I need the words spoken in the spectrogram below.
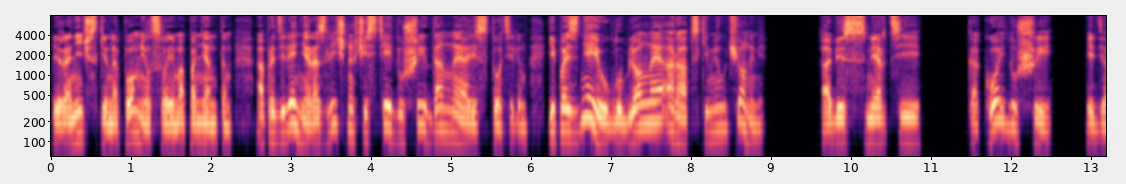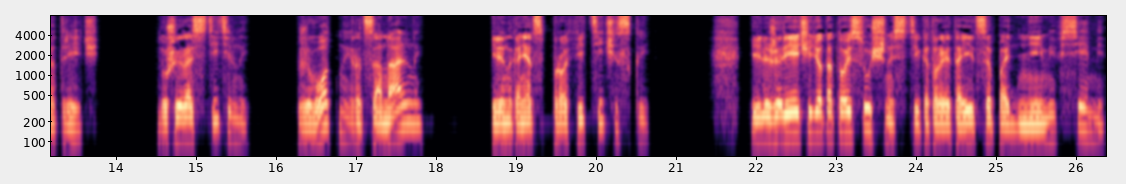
иронически напомнил своим оппонентам определение различных частей души, данное Аристотелем и позднее углубленное арабскими учеными. О бессмертии какой души идет речь? Души растительной, животной, рациональной? Или, наконец, профетической? Или же речь идет о той сущности, которая таится под ними всеми?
